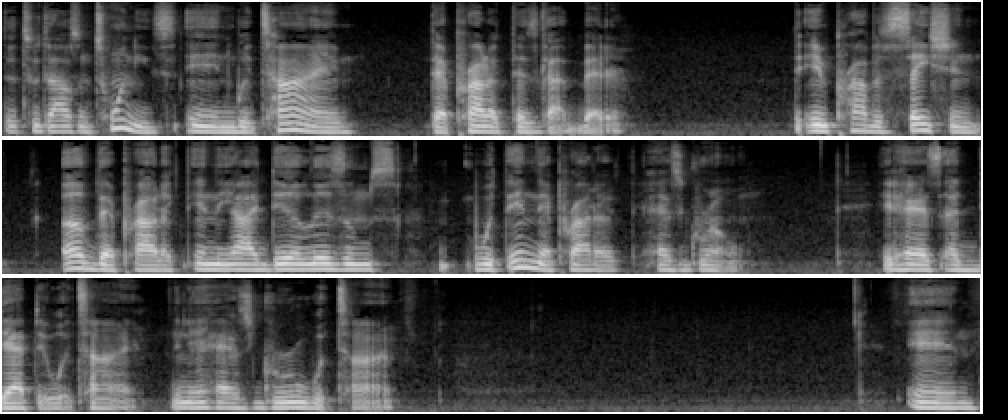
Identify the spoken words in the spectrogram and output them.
the 2020s. And with time, that product has got better. The improvisation of that product and the idealisms within that product has grown. It has adapted with time and it has grew with time. And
